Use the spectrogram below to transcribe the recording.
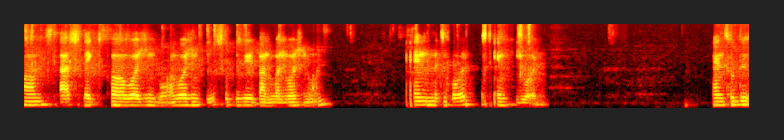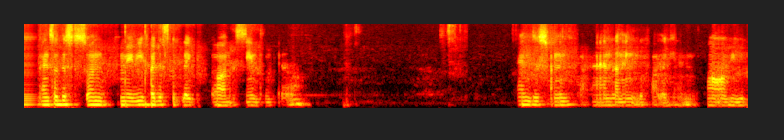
um slash like uh, version one, version two. So because we've done one version one, and let's go with the same keyword. And so the and so this one maybe if I just put like on the same thing here and just running and running the file again. Uh, we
